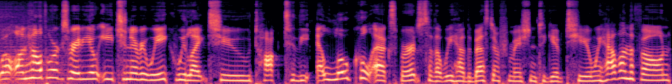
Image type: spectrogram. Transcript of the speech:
Well, on Healthworx Radio, each and every week, we like to talk to the local experts so that we have the best information to give to you. And we have on the phone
